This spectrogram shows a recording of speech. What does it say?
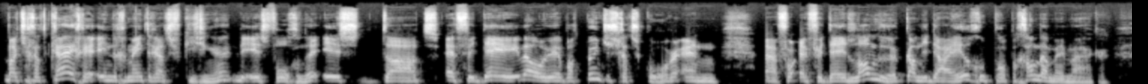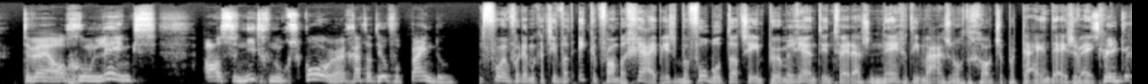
wat je gaat krijgen in de gemeenteraadsverkiezingen, de eerstvolgende, is dat FVD wel weer wat puntjes gaat scoren. En eh, voor FVD landelijk kan die daar heel goed propaganda mee maken. Terwijl GroenLinks, als ze niet genoeg scoren, gaat dat heel veel pijn doen. Forum voor Democratie, wat ik ervan begrijp, is bijvoorbeeld dat ze in Purmerend in 2019 waren ze nog de grootste partij. En deze week Zeker.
